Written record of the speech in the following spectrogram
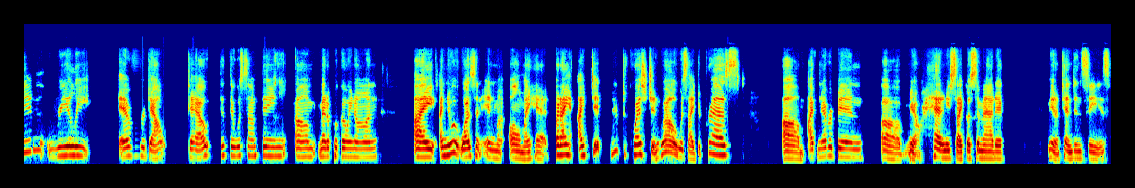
didn't really ever doubt doubt that there was something um, medical going on. I I knew it wasn't in my all my head, but I I did have to question. Well, was I depressed? Um, I've never been, uh, you know, had any psychosomatic, you know, tendencies.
